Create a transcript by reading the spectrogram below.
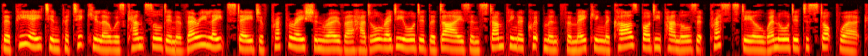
The P8 in particular was cancelled in a very late stage of preparation Rover had already ordered the dies and stamping equipment for making the car's body panels at pressed steel when ordered to stop work.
